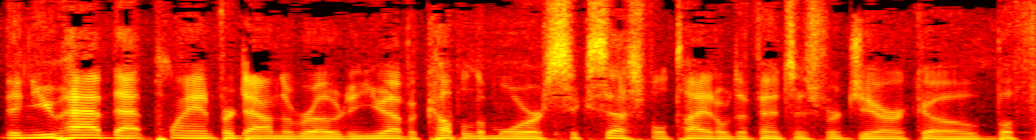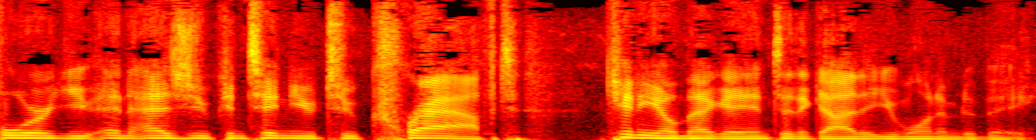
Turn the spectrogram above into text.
then you have that plan for down the road, and you have a couple of more successful title defenses for Jericho before you, and as you continue to craft Kenny Omega into the guy that you want him to be.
